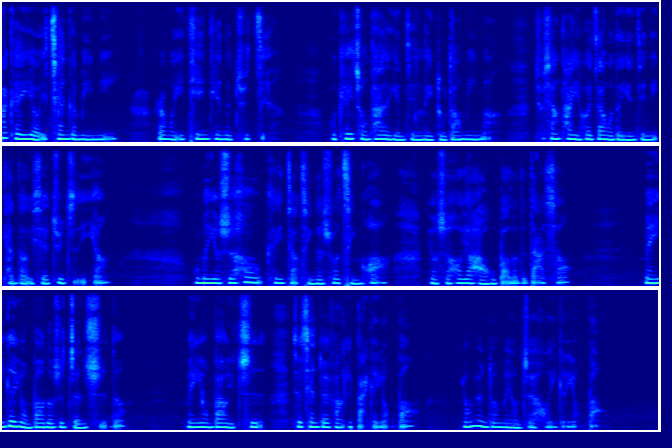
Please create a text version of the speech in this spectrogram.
他可以有一千个秘密让我一天一天的去解。我可以从他的眼睛里读到密码就像他也会在我的眼睛里看到一些句子一样。我们有时候可以矫情的说情话有时候要毫无保留的大笑。每一个拥抱都是真实的每拥抱一次就欠对方一百个拥抱永远都没有最后一个拥抱。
